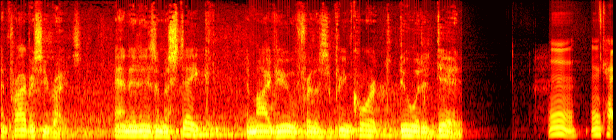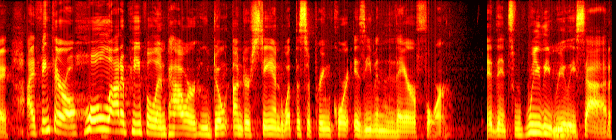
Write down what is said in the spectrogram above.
and privacy rights. And it is a mistake, in my view, for the Supreme Court to do what it did. Okay. I think there are a whole lot of people in power who don't understand what the Supreme Court is even there for. and it's really, really sad.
